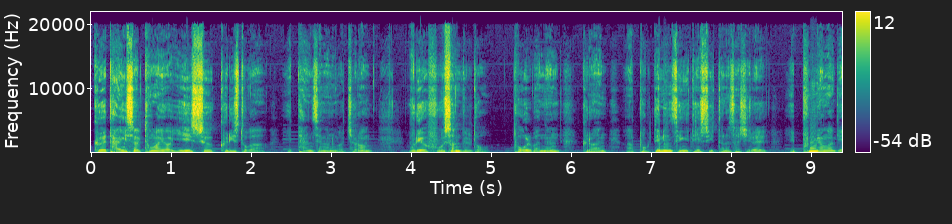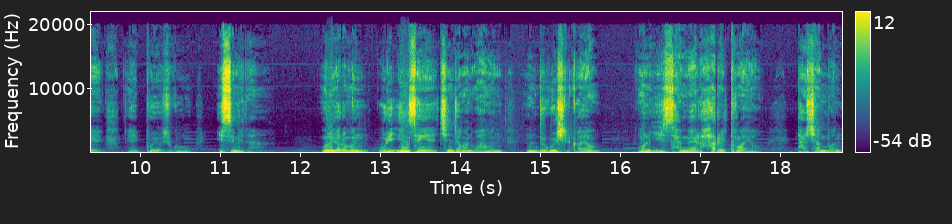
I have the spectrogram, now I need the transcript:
그 다윗을 통하여 예수 그리스도가 탄생하는 것처럼 우리의 후손들도 복을 받는 그러한 복된 인생이 될 수 있다는 사실을 분명하게 보여주고 있습니다. 오늘 여러분 우리 인생의 진정한 왕은 누구이실까요? 오늘 이 사무엘 하를 통하여 다시 한번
